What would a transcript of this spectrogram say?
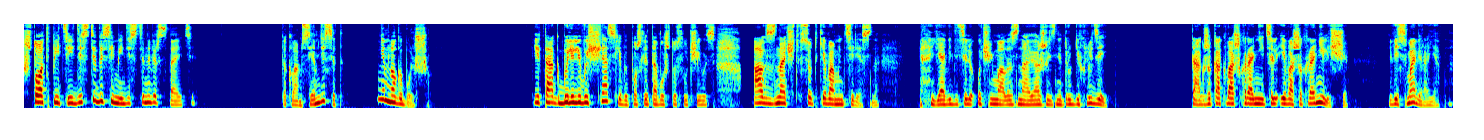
что от пятидесяти до семидесяти наверстаете. Так вам семьдесят? Немного больше. Итак, были ли вы счастливы после того, что случилось? Ах, значит, все-таки вам интересно. Я, видите ли, очень мало знаю о жизни других людей. Так же, как ваш хранитель и ваше хранилище. Весьма вероятно.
